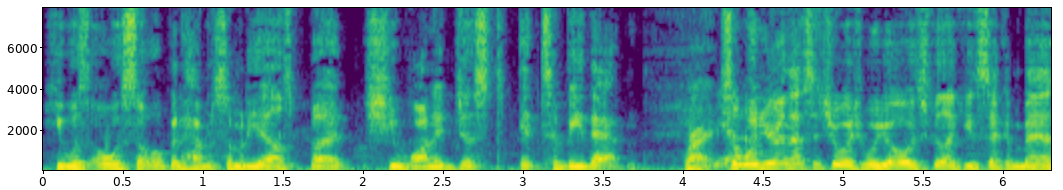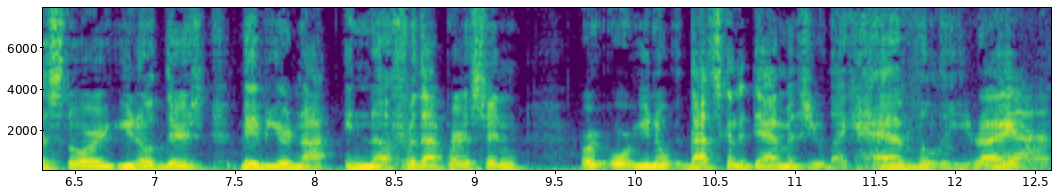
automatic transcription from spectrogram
he was always so open to having somebody else, but she wanted just it to be them. Right. So when you're in that situation where you always feel like you're second best, or you know, there's maybe you're not enough for that person, or, or you know, that's going to damage you like heavily, right? Yeah.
